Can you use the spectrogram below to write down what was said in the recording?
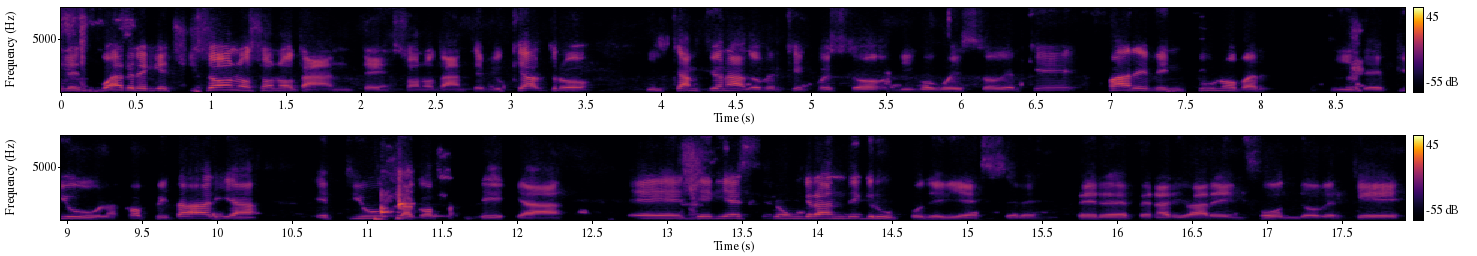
le squadre che ci sono sono tante, sono tante, più che altro il campionato, perché questo, dico questo? Perché fare 21 partite più la Coppa Italia e più la Coppa Lega eh, devi essere un grande gruppo, devi essere per, per, arrivare in fondo, perché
